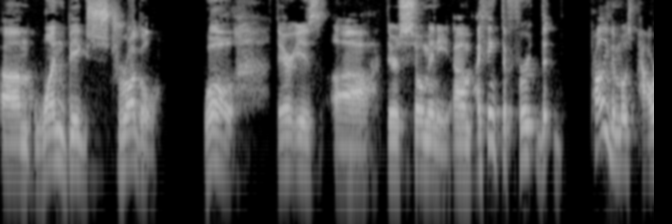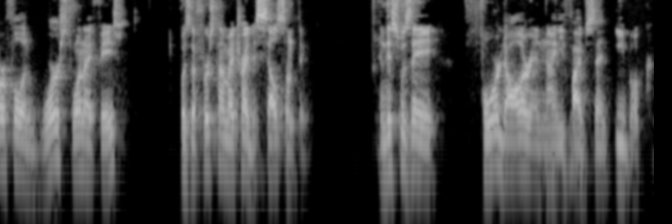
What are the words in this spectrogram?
Um, one big struggle. Whoa, there is uh, there's so many. Um, I think the first, the, probably the most powerful and worst one I faced was the first time I tried to sell something, and this was a four dollar and ninety five cent ebook.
